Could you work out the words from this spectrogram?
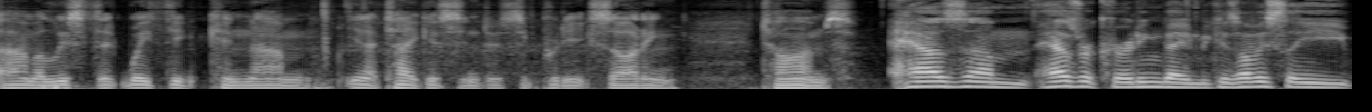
um, a list that we think can um, you know take us into some pretty exciting times. How's um how's recruiting been? Because obviously,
